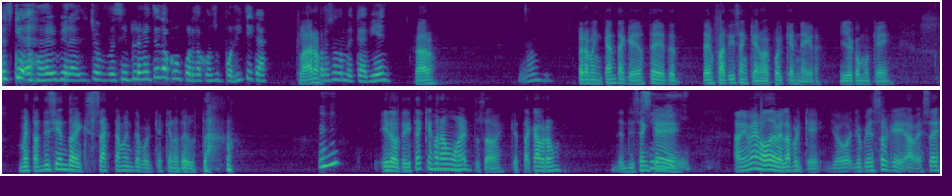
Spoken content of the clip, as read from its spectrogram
Es que hubiera dicho, pues simplemente no concuerdo con su política. Claro, Por eso no me cae bien, claro. ¿no? Pero me encanta que ellos te, te, te enfatizan que no es porque es negra. Y yo como que, me estás diciendo exactamente por qué es que no te gusta. Y lo triste es que es una mujer, tú sabes, que está cabrón. Dicen sí. que... A mí me jode, ¿verdad? Porque yo, yo pienso que a veces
